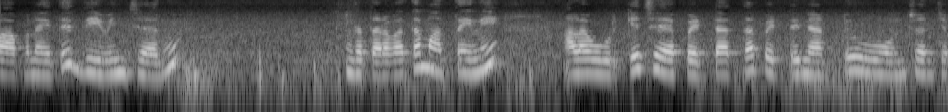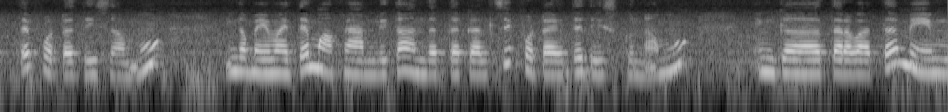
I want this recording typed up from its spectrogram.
పాపనైతే దీవించారు. ఇంకా తర్వాత మా అత్తయ్యని అలా ఊరికే చే పెట్టత్త పెట్టినట్టు ఉంచని చెప్తే ఫోటో తీసాము. ఇంకా మేమైతే మా ఫ్యామిలీతో అందరితో కలిసి ఫోటో అయితే తీసుకున్నాము. ఇంకా తర్వాత మేము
